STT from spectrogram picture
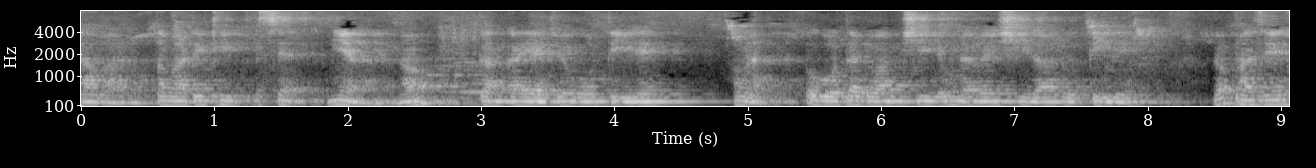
ဒါပါတော့တမာဒိဋ္ဌိအစစ်မြင်လာတယ်နော်ကံကံရဲ့အကျိုးကိုသိတယ်ဟုတ်လားပုဂ္ဂိုလ်တ attva မရှိယုံနာပဲရှိတာလို့သိတယ်နော်ဖန်ဆင်း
